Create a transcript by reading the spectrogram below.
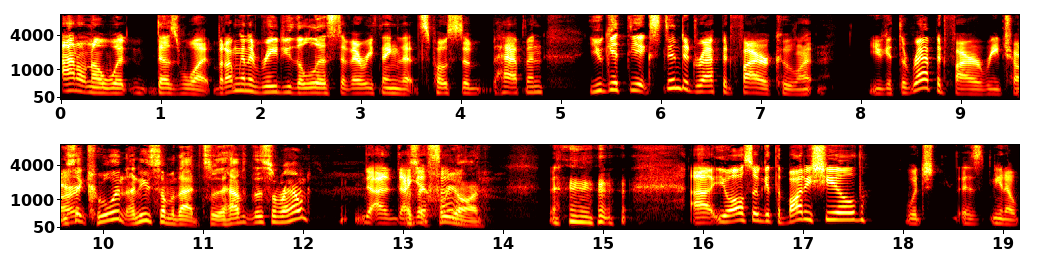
I don't know what does what, but I'm going to read you the list of everything that's supposed to happen. You get the extended rapid fire coolant. You get the rapid fire recharge. you say coolant? I need some of that. So they have this around? I, I That's guess like so. Uh, you also get the body shield, which is you know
